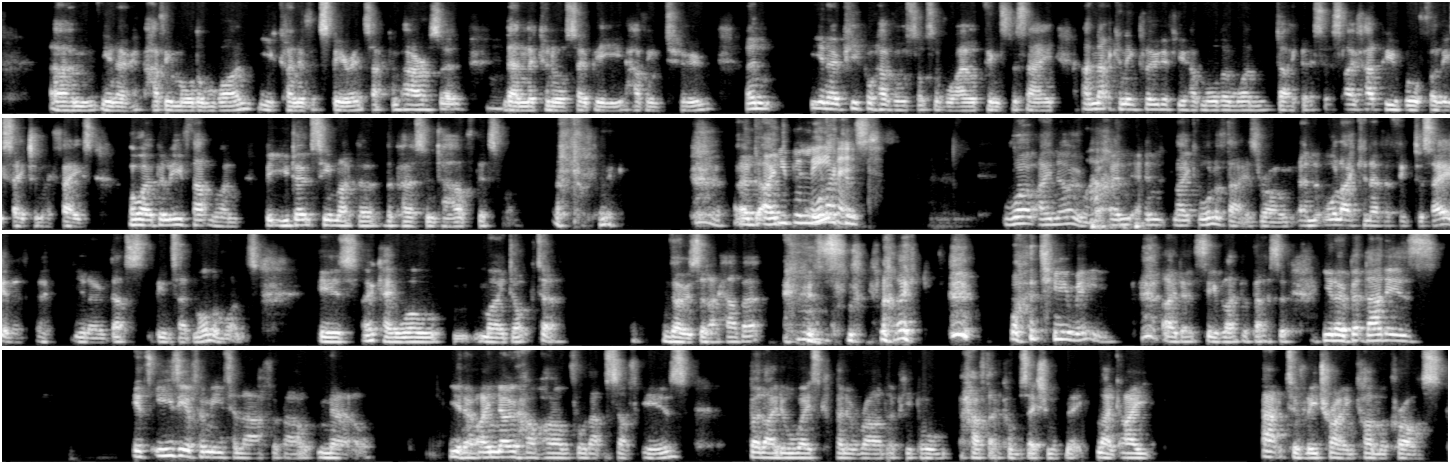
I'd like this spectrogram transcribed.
um, you know, having more than one, you kind of experience that comparison. Mm-hmm. Then there can also be having two. And, you know, people have all sorts of wild things to say. And that can include if you have more than one diagnosis. I've had people fully say to my face, Oh, I believe that one, but you don't seem like the, the person to have this one. and I you believe I can, it. well, I know, wow. but, and and like all of that is wrong, and all I can ever think to say, and uh, you know that's been said more than once, is okay. Well, my doctor knows that I have it. Mm. like, what do you mean? I don't seem like the person, you know. But that is, it's easier for me to laugh about now. You know, I know how harmful that stuff is, but I'd always kind of rather people have that conversation with me. Like I actively try and come across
